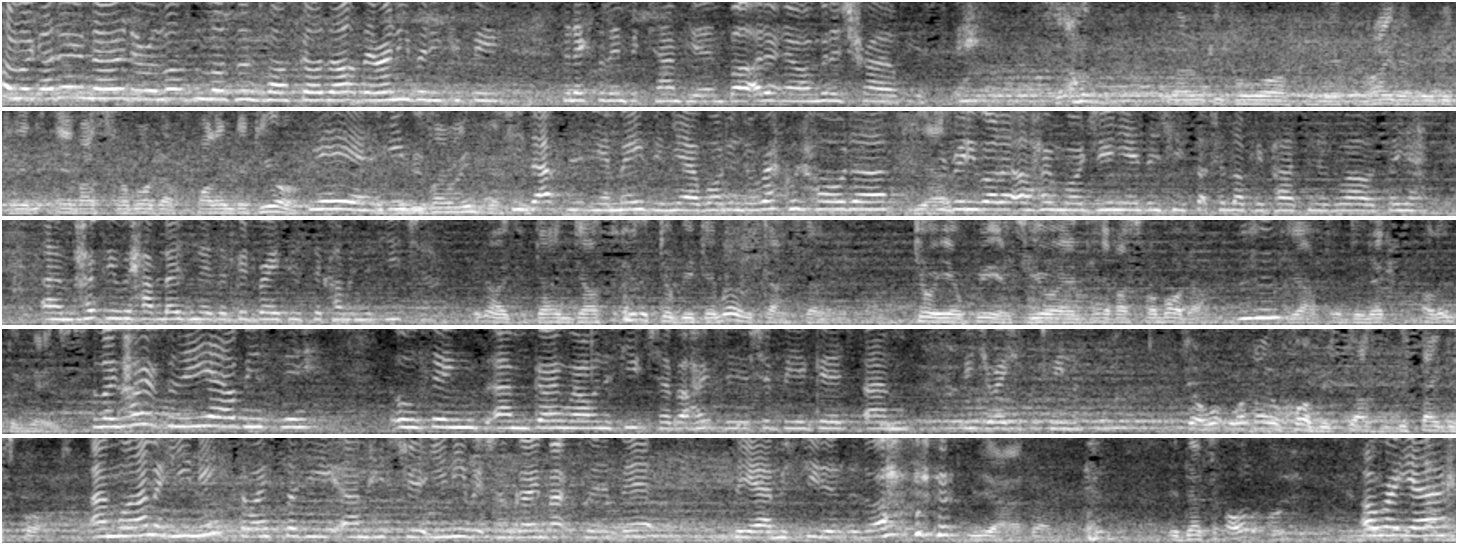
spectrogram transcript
I'm like, I don't know. There are lots and lots of fast girls out there. Anybody could be the next Olympic champion, but I don't know. I'm going to try, obviously. So we are looking forward to the rivalry between Ewa Swoboda of Poland and you. Yeah, yeah. It will be very interesting. She's absolutely amazing. Yeah, world indoor record holder. Yes. Did really well at her home world juniors, and she's such a lovely person as well. So yeah, um, hopefully we have loads and loads of good races to come in the future. You know, it's then just to beat Americans, uh, two Europeans, you and Ewa Swoboda, Mm-hmm. just at the next Olympic Games. I'm like, hopefully, yeah, obviously, all things um, going well in the future, but hopefully it should be a good um, future races between us. So what, what are your hobbies just beside the sport? Um, well, I'm at uni, so I study um, history at uni, which I'm going back to in a bit. So yeah, I'm a student as well. Yeah, that, that's all. Oh, right, yeah.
